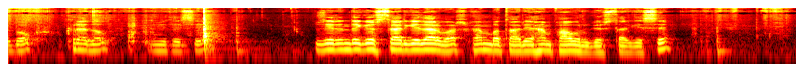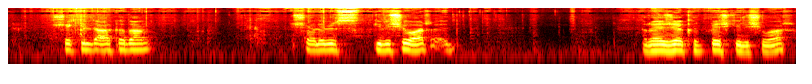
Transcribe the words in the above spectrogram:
bir dock. Cradle ünitesi. Üzerinde göstergeler var. Hem batarya hem power göstergesi. Şu şekilde arkadan Şöyle bir girişi var. RJ45 girişi var.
